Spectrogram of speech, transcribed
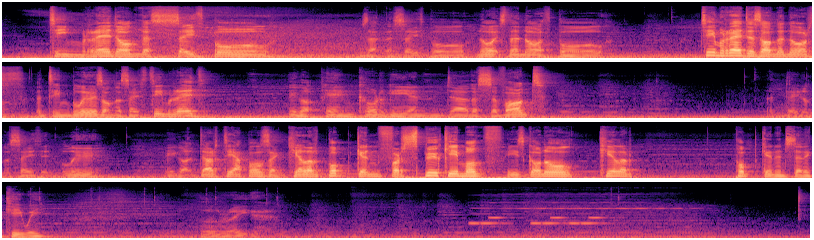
Team Red on the South Pole. Is that the South Pole? No, it's the North Pole. Team Red is on the North, and Team Blue is on the South. Team Red, they got Pen Corgi and uh, the Savant. And down on the South in Blue, they got Dirty Apples and Killer Pumpkin for Spooky Month. He's gone all Killer Pumpkin instead of Kiwi. Alright.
